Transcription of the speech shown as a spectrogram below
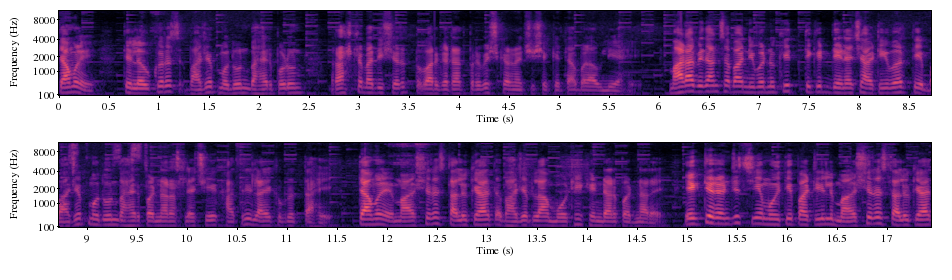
त्यामुळे ते लवकरच भाजपमधून बाहेर पडून राष्ट्रवादी शरद पवार गटात प्रवेश करण्याची शक्यता बळावली आहे. म्हाडा विधानसभा निवडणुकीत तिकीट देण्याच्या अटीवर ते भाजपमधून बाहेर पडणार असल्याचे खात्रीलायक वृत्त आहे. त्यामुळे माळशिरस तालुक्यात भाजपला मोठे खिंडार पडणार आहे. एकटे रणजित सिंह मोहिते पाटील माळशिरस तालुक्यात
